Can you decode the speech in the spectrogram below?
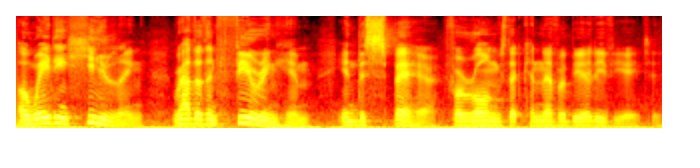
awaiting healing rather than fearing Him in despair for wrongs that can never be alleviated.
